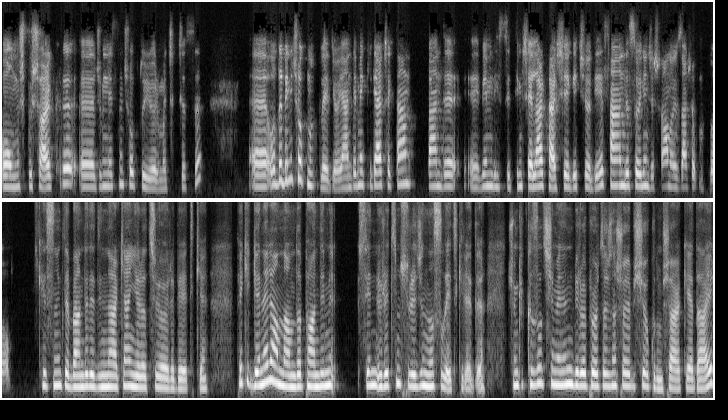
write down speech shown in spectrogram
olmuş bu şarkı e, cümlesini çok duyuyorum açıkçası. E, o da beni çok mutlu ediyor. Yani demek ki gerçekten ben de e, benim de hissettiğim şeyler karşıya geçiyor diye. Sen de söyleyince şu an o yüzden çok mutlu oldum. Kesinlikle bende de dinlerken yaratıyor öyle bir etki. Peki genel anlamda pandemi senin üretim süreci nasıl etkiledi? Çünkü Kızılçimen'in bir röportajında şöyle bir şey okudum şarkıya dair.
